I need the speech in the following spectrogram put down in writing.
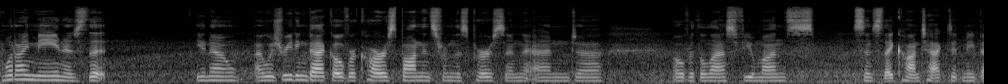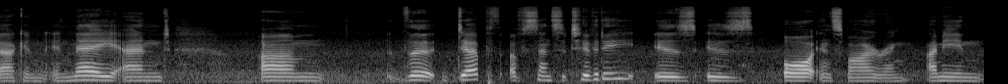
what I mean is that, you know, I was reading back over correspondence from this person, and uh, over the last few months, since they contacted me back in, in May, and um, the depth of sensitivity is is awe inspiring. I mean,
